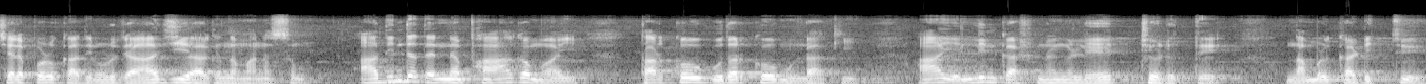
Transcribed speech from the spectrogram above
ചിലപ്പോഴൊക്കെ അതിനോട് രാജിയാകുന്ന മനസ്സും അതിന്റെ തന്നെ ഭാഗമായി തർക്കവും കുതർക്കവും ഉണ്ടാക്കി ആ എല്ലിൻ കഷ്ണങ്ങൾ ഏറ്റെടുത്ത് നമ്മൾ കടിച്ച്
